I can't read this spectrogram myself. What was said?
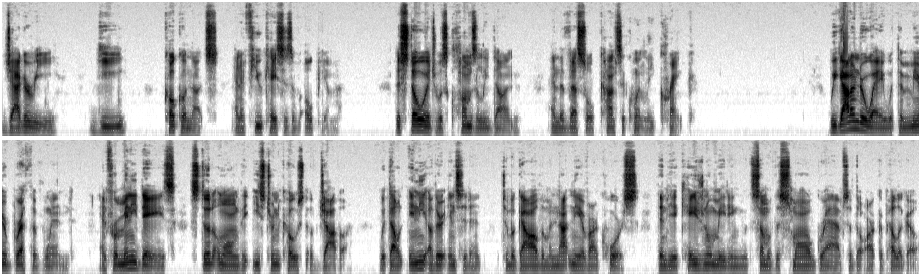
jaggery, ghee, cocoa nuts, and a few cases of opium. The stowage was clumsily done, and the vessel consequently crank. We got under way with a mere breath of wind, and for many days stood along the eastern coast of Java, without any other incident to beguile the monotony of our course than the occasional meeting with some of the small grabs of the archipelago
